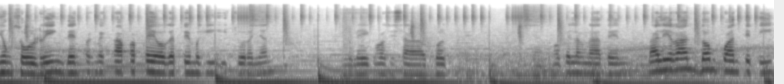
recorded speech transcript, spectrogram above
yung soul ring. Then pag nag-top up kayo, ganito yung magiging itsura niyan. Nilagay ko kasi sa gold. Eh. Open lang natin. Bali random quantity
